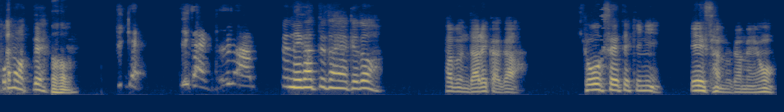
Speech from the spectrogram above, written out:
思って、ああいけいけいけって願ってたんやけど、多分誰かが強制的に A さんの画面を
